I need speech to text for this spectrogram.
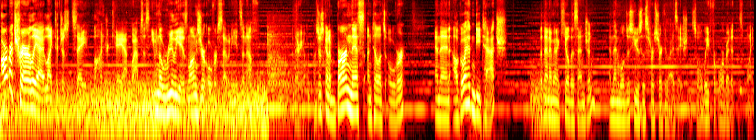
arbitrarily I like to just say 100k apoapsis, even though really as long as you're over 70, it's enough. But there you go. I was just going to burn this until it's over, and then I'll go ahead and detach. But then I'm going to kill this engine, and then we'll just use this for circularization. So we'll wait for orbit at this point.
